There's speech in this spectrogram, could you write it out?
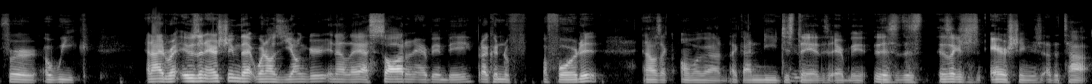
for a week, and I it was an airstream that when I was younger in LA I saw it on Airbnb, but I couldn't aff- afford it, and I was like, oh my god, like I need to stay at this Airbnb. This this it was like just an airstream just at the top,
